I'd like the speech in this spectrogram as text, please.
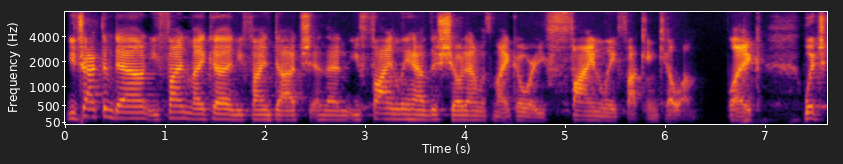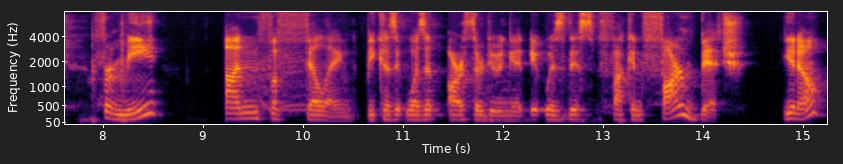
you track them down. You find Micah and you find Dutch, and then you finally have this showdown with Micah where you finally fucking kill him. Like, which for me unfulfilling because it wasn't Arthur doing it. It was this fucking farm bitch you know?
